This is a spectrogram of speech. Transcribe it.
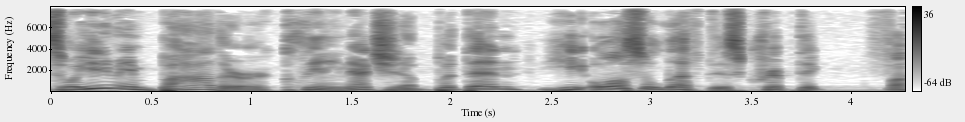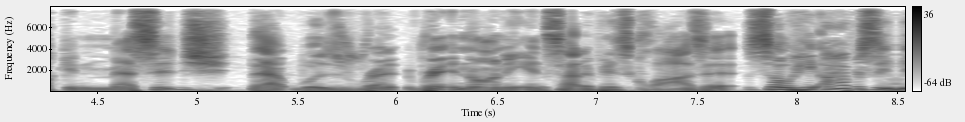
So he didn't even bother cleaning that shit up. But then he also left this cryptic fucking message that was re- written on the inside of his closet. So he obviously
